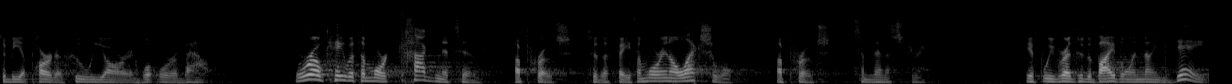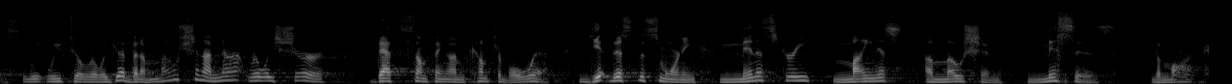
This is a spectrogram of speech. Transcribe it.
to be a part of who we are and what we're about. We're okay with a more cognitive approach to the faith, a more intellectual approach to ministry. If we've read through the Bible in 90 days, we, we feel really good. But emotion, I'm not really sure that's something I'm comfortable with. Get this this morning ministry minus emotion misses the mark.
